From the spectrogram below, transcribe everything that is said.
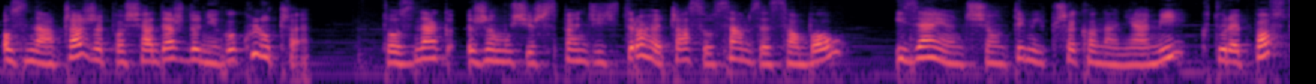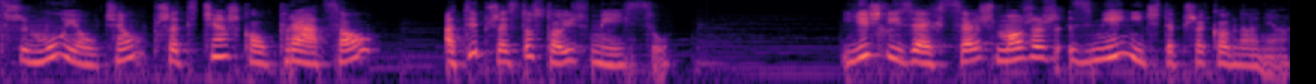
oznacza, że posiadasz do niego klucze. To znak, że musisz spędzić trochę czasu sam ze sobą i zająć się tymi przekonaniami, które powstrzymują cię przed ciężką pracą, a ty przez to stoisz w miejscu. Jeśli zechcesz, możesz zmienić te przekonania.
